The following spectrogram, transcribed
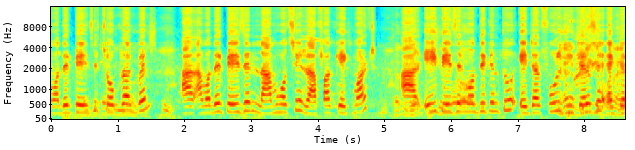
আমাদের পেজে চোখ রাখবেন। আর আমাদের পেজের নাম হচ্ছে রাফা কেক মার্ট। আর এই পেজের মধ্যে কিন্তু এটার ফুল ডিটেলসে একটা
